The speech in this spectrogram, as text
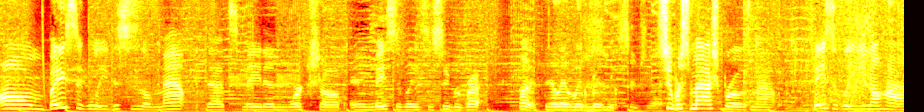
Um, basically, this is a map that's made in Workshop, and basically, it's a super uh, Super Super Smash Bros. map. Basically, you know how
